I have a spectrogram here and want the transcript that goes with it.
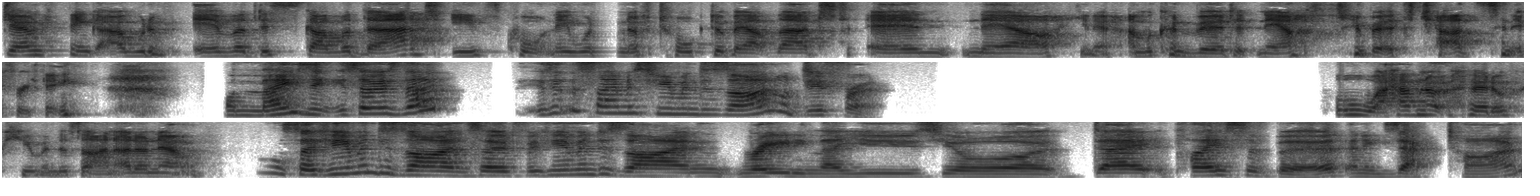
don't think I would have ever discovered that if Courtney wouldn't have talked about that. And now, you know, I'm a converted now to birth charts and everything. Amazing. So is that is it the same as human design or different? Oh, I have not heard of human design. I don't know. Oh, so human design. So for human design reading, they use your day, place of birth, and exact time.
